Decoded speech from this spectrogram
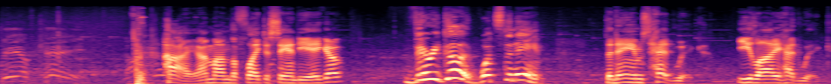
JFK. Hi, I'm on the flight to San Diego. Very good. What's the name? The name's Hedwig. Eli Hedwig.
